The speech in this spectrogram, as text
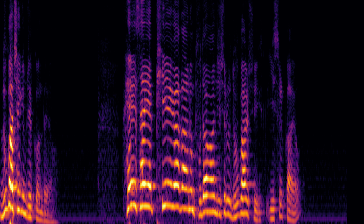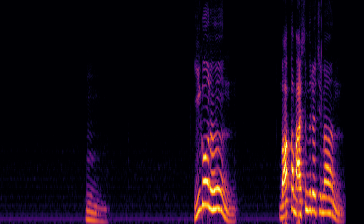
누가 책임질 건데요? 회사에 피해가 가는 부당한 지시를 누가 할 수 있을까요? 음. 이거는 뭐 아까 말씀드렸지만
